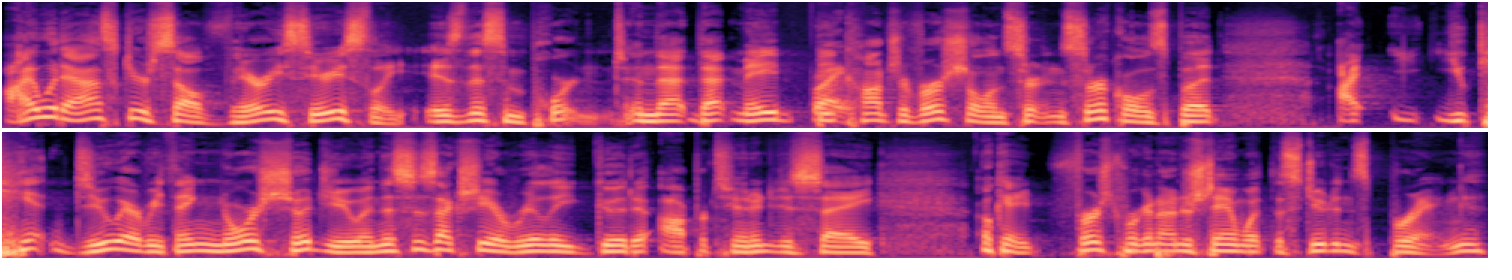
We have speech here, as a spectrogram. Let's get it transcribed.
I would ask yourself very seriously, is this important? And that that may be right. controversial in certain circles, but I, you can't do everything, nor should you. And this is actually a really good opportunity to say, okay, first we're going to understand what the students bring.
